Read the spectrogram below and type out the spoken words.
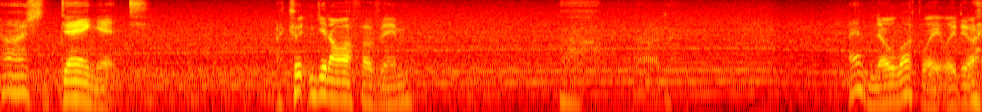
Gosh dang it. I couldn't get off of him. Oh my god. I have no luck lately, do I?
